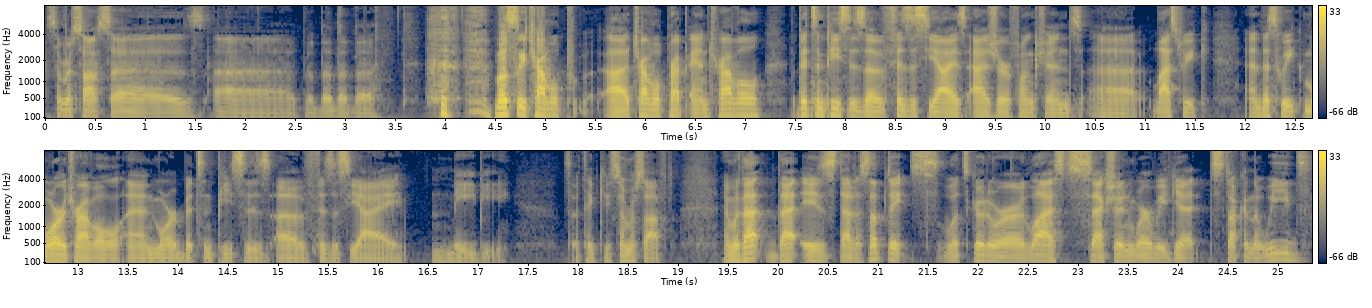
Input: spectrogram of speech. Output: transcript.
Sommersoft says, uh, buh, buh, buh, mostly travel, uh, travel prep and travel bits and pieces of physaCI's Azure functions uh, last week, and this week more travel and more bits and pieces of physaCI maybe. So thank you, Sommersoft. And with that, that is status updates. Let's go to our last section where we get stuck in the weeds.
